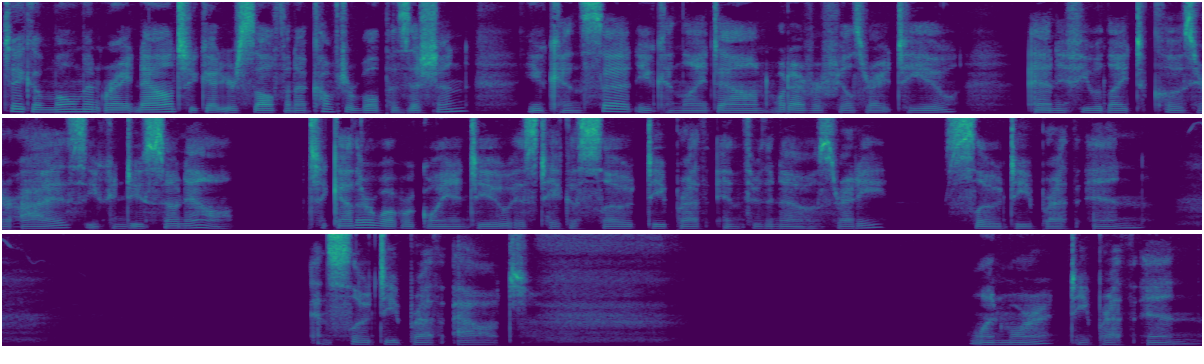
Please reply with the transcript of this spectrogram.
Take a moment right now to get yourself in a comfortable position. You can sit, you can lie down, whatever feels right to you. And if you would like to close your eyes, you can do so now. Together, what we're going to do is take a slow, deep breath in through the nose. Ready? Slow, deep breath in. And slow, deep breath out. One more deep breath in.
